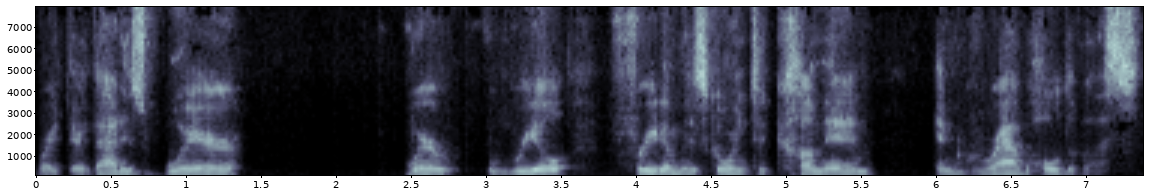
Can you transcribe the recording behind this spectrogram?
right there. That is where where real freedom is going to come in and grab hold of us.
